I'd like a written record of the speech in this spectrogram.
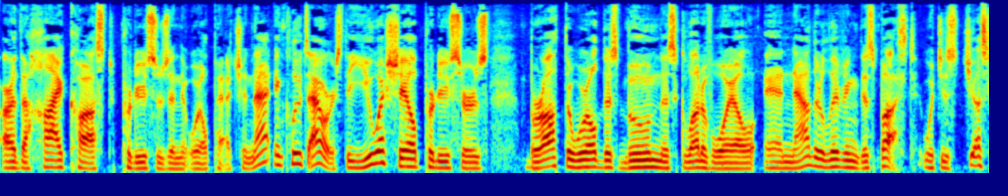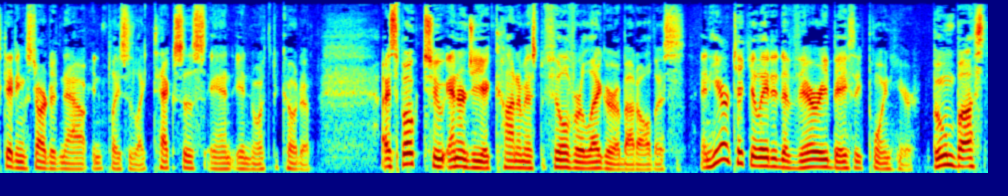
are the high cost producers in the oil patch. And that includes ours. The U.S. shale producers brought the world this boom, this glut of oil, and now they're living this bust, which is just getting started now in places like Texas and in North Dakota. I spoke to energy economist Phil Verleger about all this, and he articulated a very basic point here. Boom bust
